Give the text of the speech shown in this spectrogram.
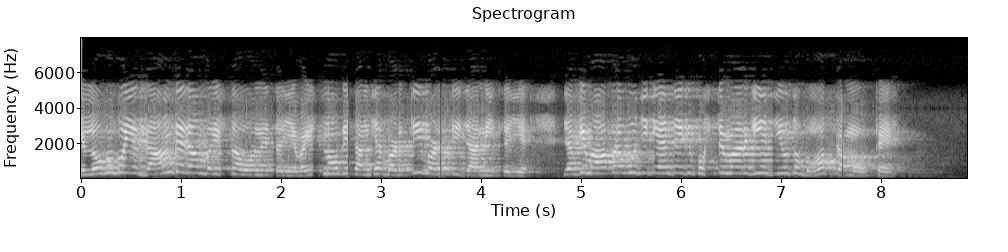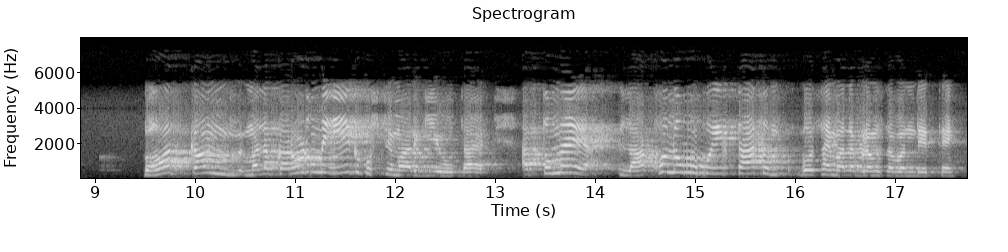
कि लोगों को ये गाँव के गाँव वैष्णव होने चाहिए। वैष्णव की संख्या बढ़ती बढ़ती जानी चाहिए। जबकि महाप्रभु जी कहते हैं कि पुष्टि मार्गीय जीव तो बहुत कम होते हैं। बहुत कम मतलब करोड़ों में एक पुष्टि मार्गीय होता है। अब तुम्हें लाखों लोगों को एक साथ गोसाई बालक ब्रह्म संबंध देते हैं।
